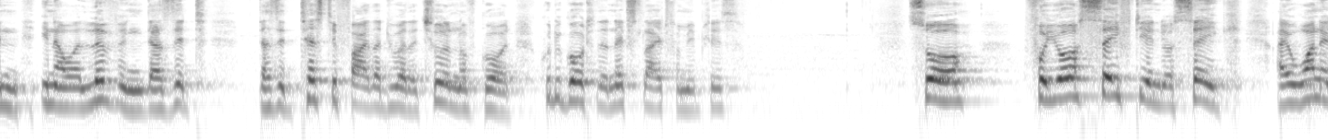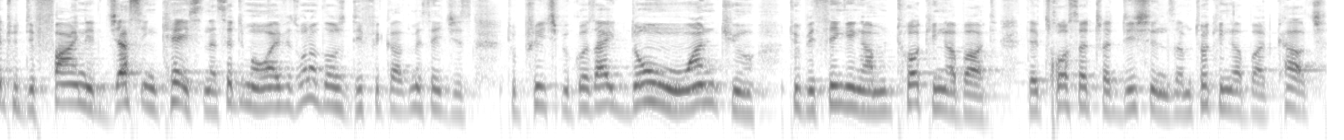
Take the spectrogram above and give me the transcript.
In, in our living, does it, does it testify that we are the children of God? Could you go to the next slide for me, please? So, for your safety and your sake, I wanted to define it just in case. And I said to my wife, it's one of those difficult messages to preach because I don't want you to be thinking I'm talking about the Xhosa traditions, I'm talking about culture.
